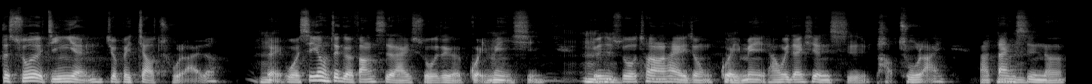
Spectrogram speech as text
的所有经验就被叫出来了。嗯、对，我是用这个方式来说这个鬼魅性，嗯、就是说创伤它有一种鬼魅，它会在现实跑出来啊，但是呢，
